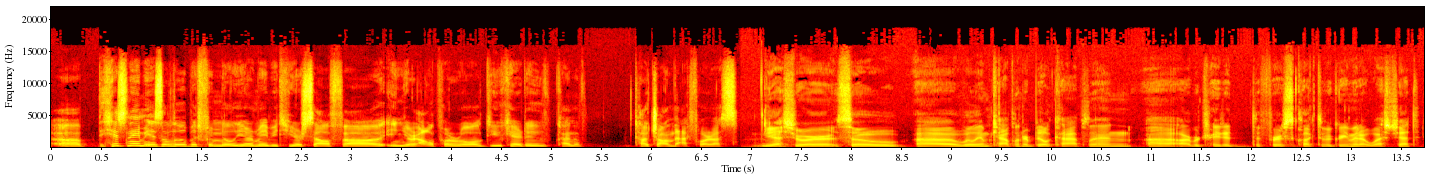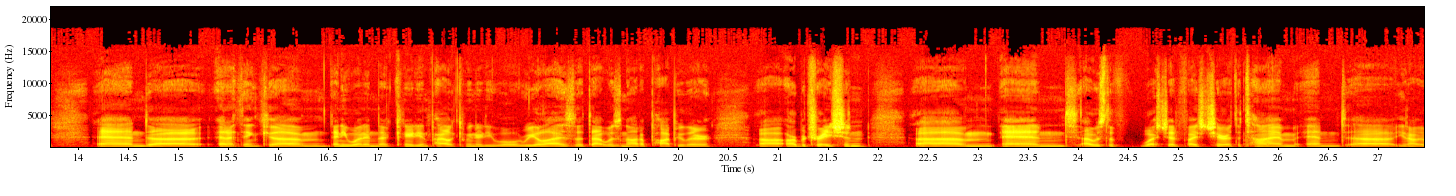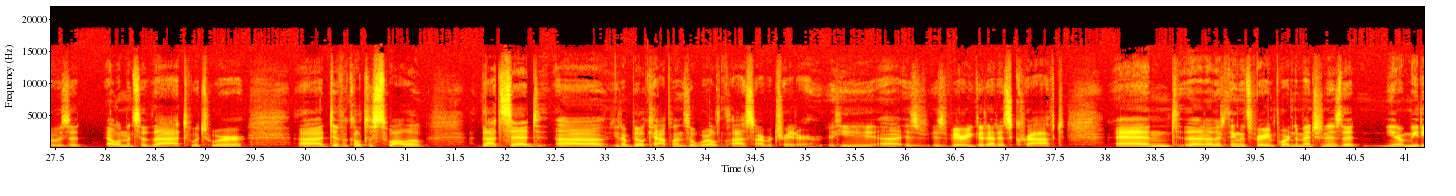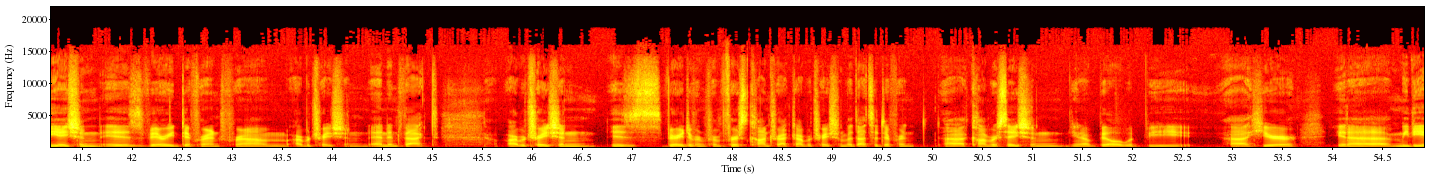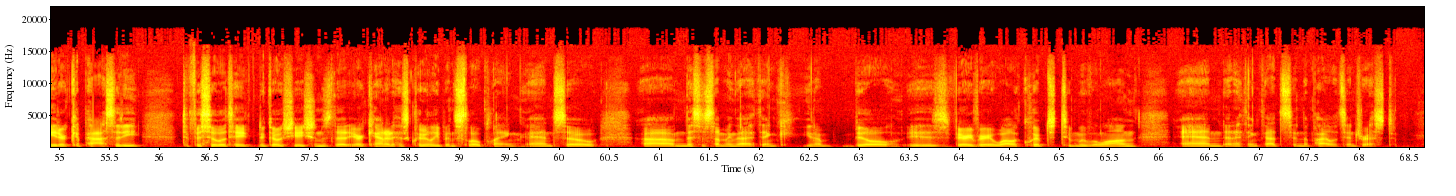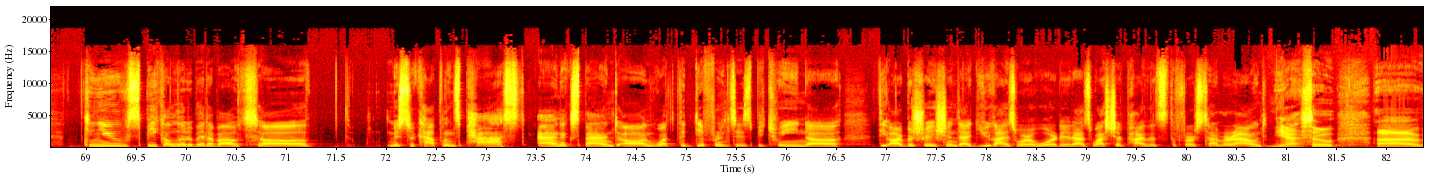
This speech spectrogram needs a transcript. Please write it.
Uh, his name is a little bit familiar, maybe to yourself uh, in your ALPA role. Do you care to kind of touch on that for us? Yeah, sure. So William Kaplan or Bill Kaplan arbitrated the first collective agreement at WestJet, and and I think um, anyone in the Canadian pilot community will realize that that was not a popular uh, arbitration. Um, and I was the WestJet vice chair at the time, and you know it was a, elements of that which were uh, difficult to swallow. That said, uh, you know, Bill Kaplan's a world-class arbitrator. He uh, is is very good at his craft. And another thing that's very important to mention is that you know mediation is very different from arbitration, and in fact, arbitration is very different from first contract arbitration. But that's a different uh, conversation. You know, Bill would be uh, here in a mediator capacity to facilitate negotiations that Air Canada has clearly been slow playing. And so um, this is something that I think you know Bill is very very well equipped to move along, and and I think that's in the pilot's interest. Can you speak a little bit about uh, Mr. Kaplan's past and expand on what the difference is between uh, the arbitration that you guys were awarded as WestJet pilots the first time around. Yeah, so uh,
